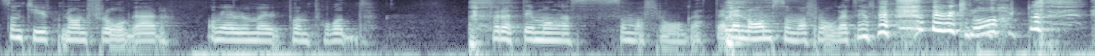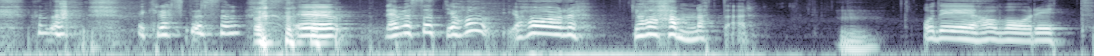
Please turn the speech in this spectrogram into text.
som typ någon frågar om jag vill vara med på en podd. För att det är många som har frågat. Eller någon som har frågat. Det är väl klart! Den där bekräftelsen. Eh, nej men så att jag har, jag har, jag har hamnat där. Mm. Och det har varit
